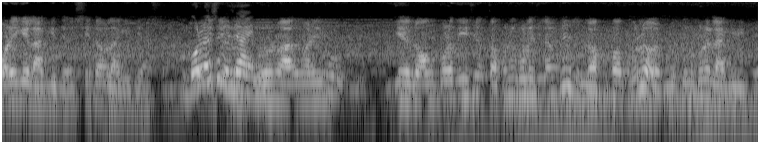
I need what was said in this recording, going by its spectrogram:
পরে গিয়ে লাগিয়ে দেবে সেটাও লাগিয়ে দিয়ে আসলাম বলেছিল যায়নি। পুরোনো আলমারির যে রং করে দিয়েছে তখনই বলেছিলাম যে লক ফকগুলো নতুন করে লাগিয়ে দিতে।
